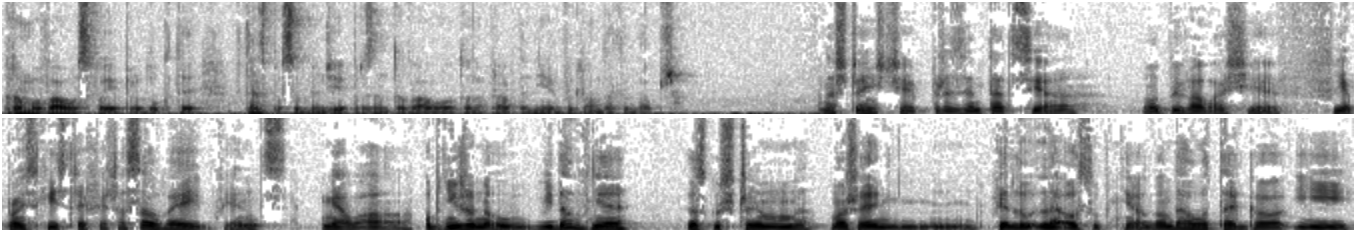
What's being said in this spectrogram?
promowało swoje produkty, ten sposób będzie je prezentowało, to naprawdę nie wygląda to dobrze. Na szczęście prezentacja odbywała się w japońskiej strefie czasowej, więc miała obniżoną widownię, w związku z czym może wiele osób nie oglądało tego i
